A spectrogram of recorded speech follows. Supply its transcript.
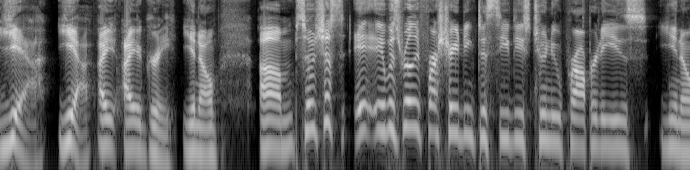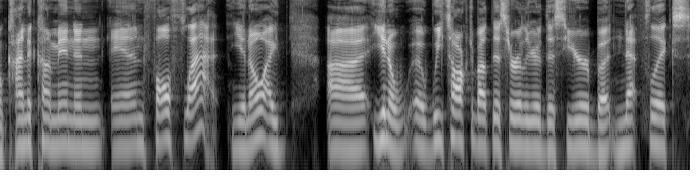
Yeah, yeah, I, I agree. You know, um, so it's just it, it was really frustrating to see these two new properties, you know, kind of come in and and fall flat. You know, I, uh, you know, uh, we talked about this earlier this year, but Netflix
